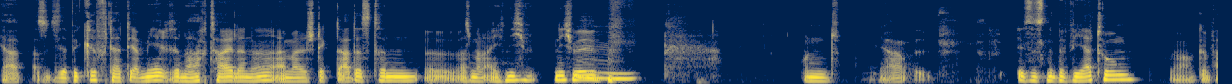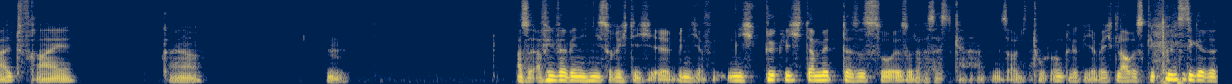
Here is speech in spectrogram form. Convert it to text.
ja, also dieser Begriff, der hat ja mehrere Nachteile. Ne? Einmal steckt da das drin, äh, was man eigentlich nicht nicht will. Mhm. Und ja, ist es eine Bewertung? Ja, gewaltfrei. Keiner. Hm. Also auf jeden Fall bin ich nicht so richtig, äh, bin ich nicht glücklich damit, dass es so ist. Oder was heißt, keine Ahnung, bin jetzt auch nicht tot unglücklich, aber ich glaube, es gibt günstigere,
